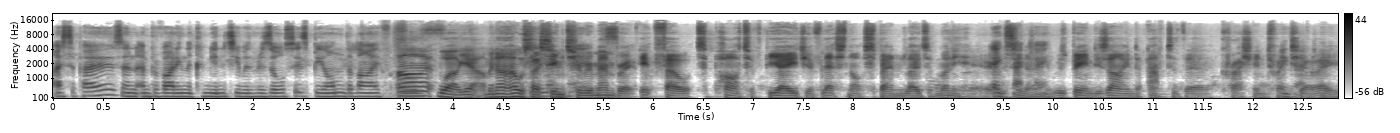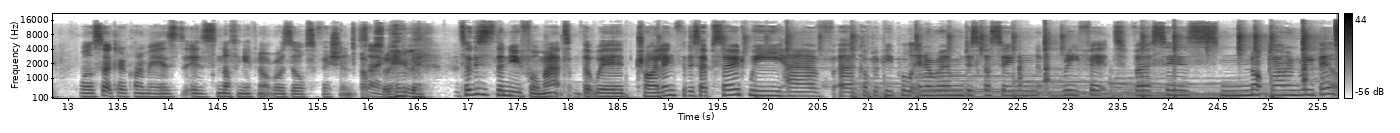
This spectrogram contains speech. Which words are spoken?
I suppose, and, and providing the community with resources beyond the life of Uh, well, yeah. I mean, I also seem to remember it. It felt part of the age of let's not spend loads of money here. It was, you know, it was being designed after the crash in 2008. Exactly. Well, circular economy is is nothing if not resource efficient. So, Absolutely. so this is the new format that we're trialing for this episode. We have a couple of people in a room discussing refit versus knockdown and rebuild.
